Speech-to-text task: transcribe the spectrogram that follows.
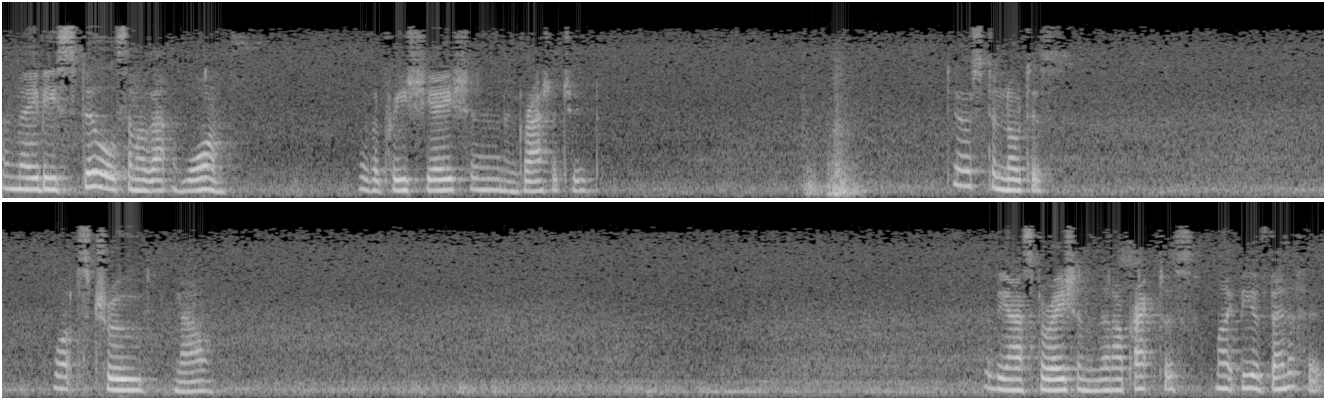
And maybe still some of that warmth of appreciation and gratitude. Just to notice what's true now. The aspiration that our practice might be of benefit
